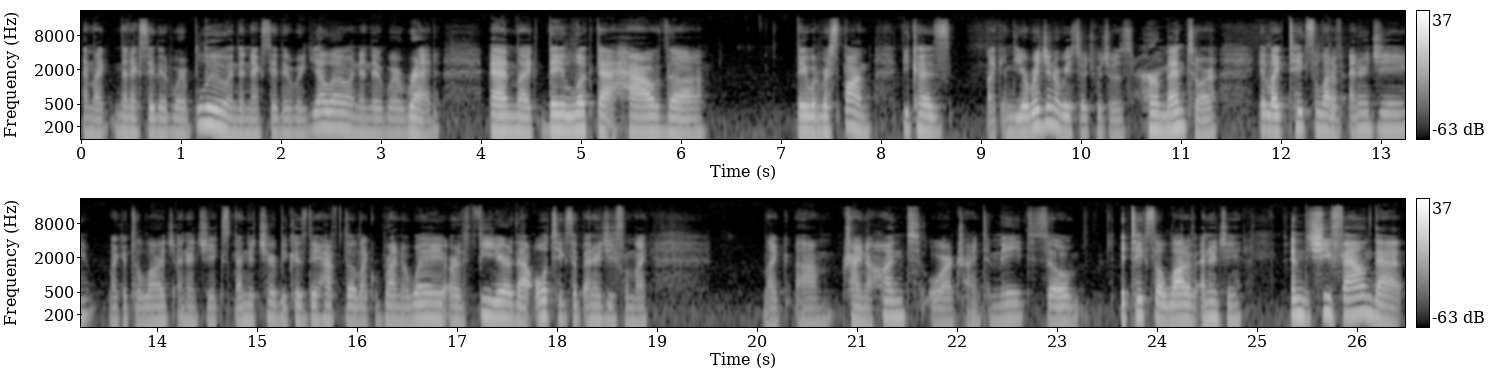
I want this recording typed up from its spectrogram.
and like the next day they would wear blue, and the next day they would wear yellow, and then they would wear red, and like they looked at how the they would respond because like in the original research which was her mentor it like takes a lot of energy like it's a large energy expenditure because they have to like run away or fear that all takes up energy from like like um, trying to hunt or trying to mate. So it takes a lot of energy. And she found that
